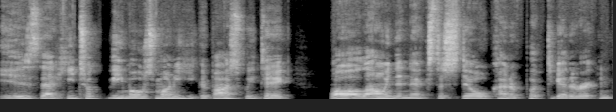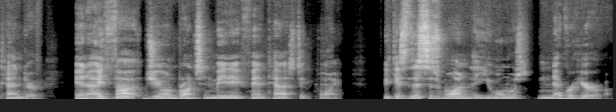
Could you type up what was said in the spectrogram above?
is that he took the most money he could possibly take while allowing the Knicks to still kind of put together a contender. And I thought Jalen Brunson made a fantastic point because this is one that you almost never hear about.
